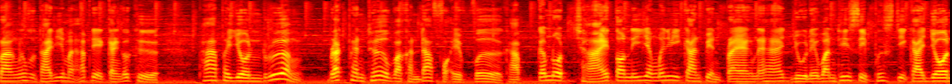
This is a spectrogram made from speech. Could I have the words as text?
รางเรื่องสุดท้ายที่มาอัปเดตกันก็คือ ภาพยนตร์เรื่อง Black Panther Wakanda Forever ครับกำหนดฉายตอนนี้ยังไม่มีการเปลี่ยนแปลงนะฮะ อยู่ในวันที่ 10 พฤศจิกายน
